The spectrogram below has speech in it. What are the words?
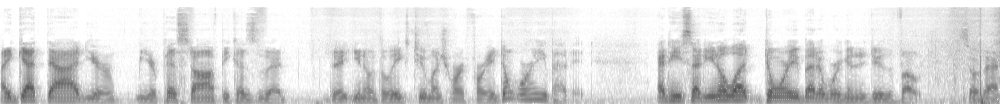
I get that you're you're pissed off because the the you know the league's too much work for you. Don't worry about it. And he said, you know what, don't worry about it. We're going to do the vote. So then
